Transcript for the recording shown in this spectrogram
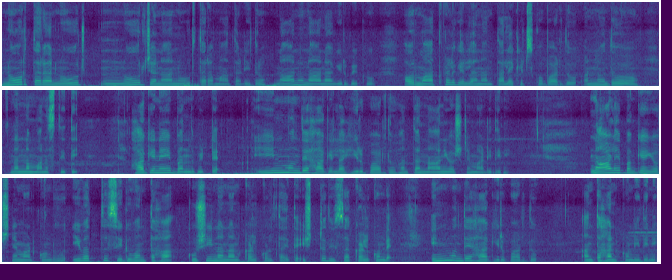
ನೂರು ಥರ, ನೂರು ನೂರು ಜನ ನೂರು ಥರ ಮಾತಾಡಿದರು, ನಾನು ನಾನಾಗಿರಬೇಕು. ಅವ್ರ ಮಾತುಗಳಿಗೆಲ್ಲ ನಾನು ತಲೆ ಕೆಡಿಸ್ಕೋಬಾರ್ದು ಅನ್ನೋದು ನನ್ನ ಮನಸ್ಥಿತಿ. ಹಾಗೆಯೇ ಬಂದುಬಿಟ್ಟೆ. ಇನ್ನು ಮುಂದೆ ಹಾಗೆಲ್ಲ ಇರಬಾರ್ದು ಅಂತ ನಾನು ಯೋಚನೆ ಮಾಡಿದ್ದೀನಿ ನಾಳೆ ಬಗ್ಗೆ ಯೋಚನೆ ಮಾಡಿಕೊಂಡು ಇವತ್ತು ಸಿಗುವಂತಹ ಖುಷಿನ ನಾನು ಕಳ್ಕೊಳ್ತಾ ಇದ್ದೆ. ಇಷ್ಟು ದಿವಸ ಕಳ್ಕೊಂಡೆ. ಇನ್ನು ಮುಂದೆ ಹಾಗಿರಬಾರ್ದು ಅಂತ ಅಂದ್ಕೊಂಡಿದ್ದೀನಿ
